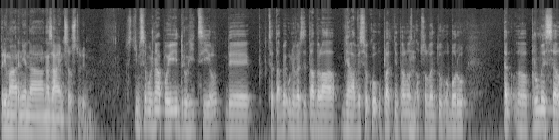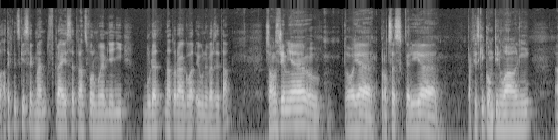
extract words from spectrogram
primárně na, na zájemce o studium. Tím se možná pojí i druhý cíl, kdy chcete, aby univerzita byla, měla vysokou uplatnitelnost hmm. absolventů v oboru. Ten uh, průmysl a technický segment v kraji se transformuje, mění. Bude na to reagovat i univerzita? Samozřejmě eh, to je proces, který je prakticky kontinuální. Eh,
